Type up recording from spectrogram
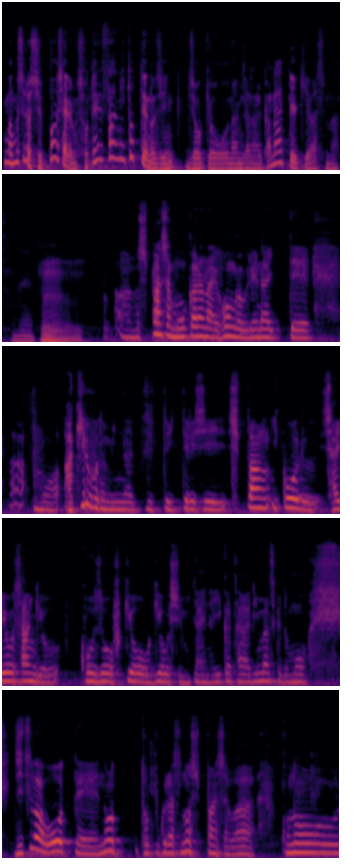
まあ、むしろ出版社よりも書店さんにとっての人状況なんじゃないかなっていう気はしますね。うんあの出版社儲からない本が売れないってあもう飽きるほどみんなずっと言ってるし出版イコール社用産業構造不況業種みたいな言い方ありますけども実は大手のトップクラスの出版社はこの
